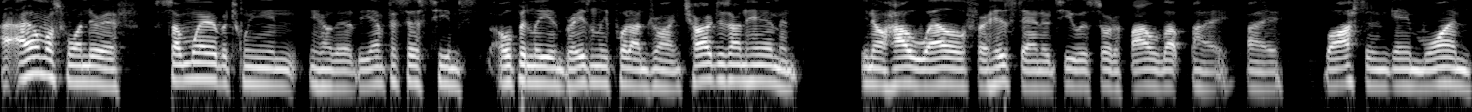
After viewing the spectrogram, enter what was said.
I, I almost wonder if somewhere between you know the the emphasis teams openly and brazenly put on drawing charges on him and you know how well for his standards he was sort of bottled up by by Boston in game 1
